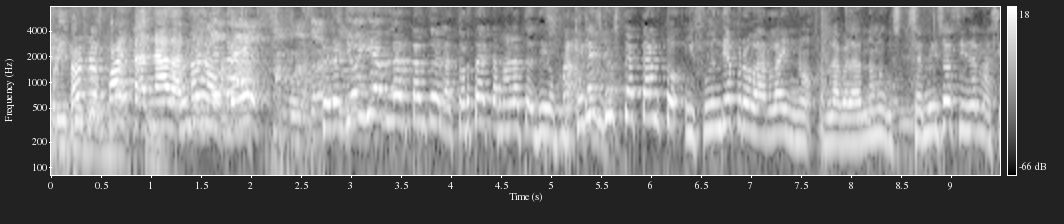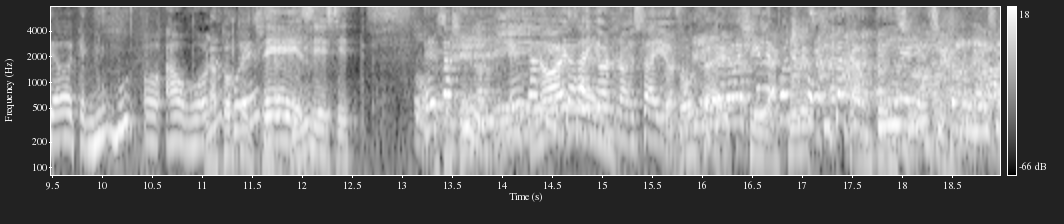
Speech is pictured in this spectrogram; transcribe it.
frito No nos falta máximo. nada, no nos ves. Pero yo oí hablar tanto de la torta de tamal, digo, ¿por qué les gusta tanto? Y fui un día a probarla y no, la verdad no me gustó. Se me hizo así demasiado de que o ahogona, La torta de pues. chilaquil. Sí, sí, sí. Esa sí, esa sí No, esa yo no, esa yo no. Pero de es que le ponen poquita tortilla y así como no hizo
